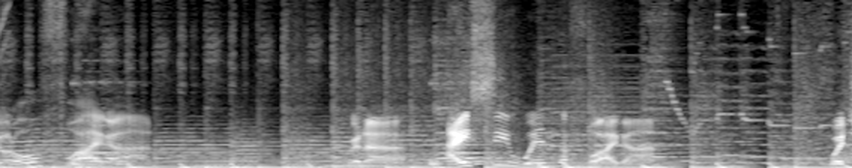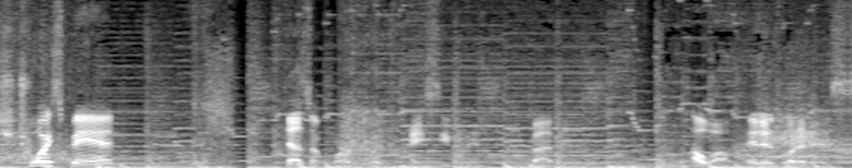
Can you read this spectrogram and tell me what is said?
Good old Flygon. We're gonna Icy Wind the Flygon, which Choice Band doesn't work with Icy Wind, but oh well, it is what it is.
